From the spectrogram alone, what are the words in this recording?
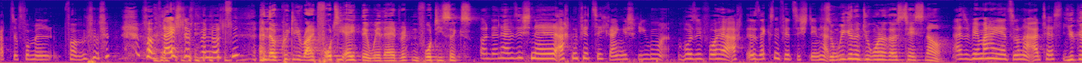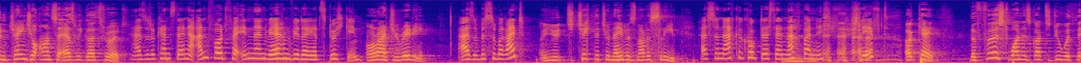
Ratzefummel vom, vom Bleistift benutzen. And they'll quickly write 48 there where they had written 46. Und dann haben sie schnell 48 reingeschrieben, wo sie vorher acht, äh, 46 stehen So hatten. we're going to do one of those tests now. Also wir machen jetzt so eine Art Test. You can change your answer as we go through it. Also du kannst deine Antwort verändern, während wir da jetzt durchgehen. All right, you ready? Also bist du bereit? You check that your neighbor's not asleep. Hast du nachgeguckt, dass dein Nachbar nicht schläft? Okay. The first one has got to do with the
